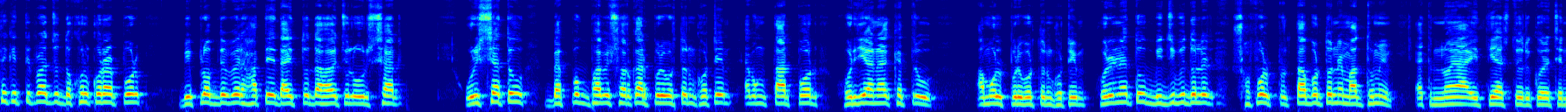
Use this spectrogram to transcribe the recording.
থেকে ত্রিপুরাজ্য দখল করার পর বিপ্লব দেবের হাতে দায়িত্ব দেওয়া হয়েছিল উড়িষ্যার। উড়িষ্যাতেও ব্যাপকভাবে সরকার পরিবর্তন ঘটে এবং তারপর হরিয়ানার ক্ষেত্রেও আমূল পরিবর্তন ঘটে। হরিয়ানাতেও বিজেপি দলের সফল প্রত্যাবর্তনের মাধ্যমে এক নয়া ইতিহাস তৈরি করেছেন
